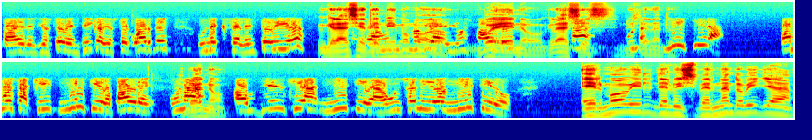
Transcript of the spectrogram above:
Padre. Dios te bendiga, Dios te guarde. Un excelente día. Gracias, del mismo modo. bueno, gracias, Luis Fernando. Nítida. Vamos aquí, nítido, Padre. Una audiencia nítida, un sonido nítido. El móvil de Luis Fernando Villa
